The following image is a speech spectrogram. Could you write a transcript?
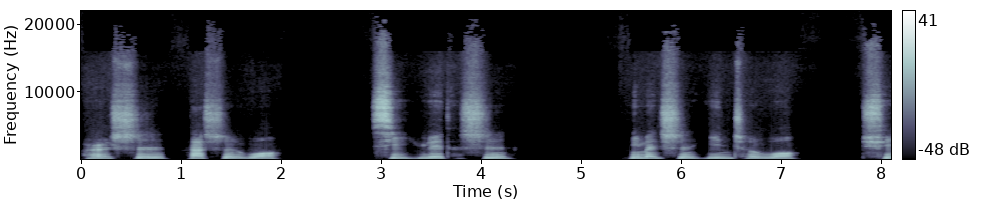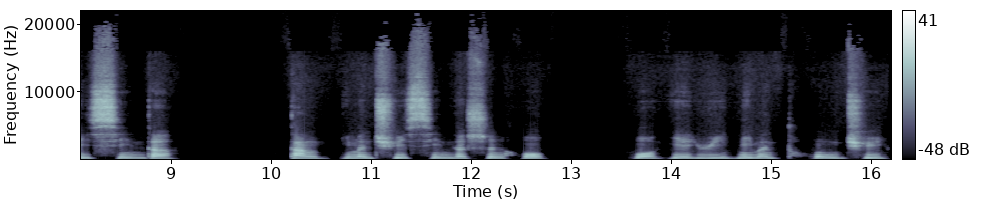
而是那是我喜悦的事。你们是因着我去行的。当你们去行的时候，我也与你们同去。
